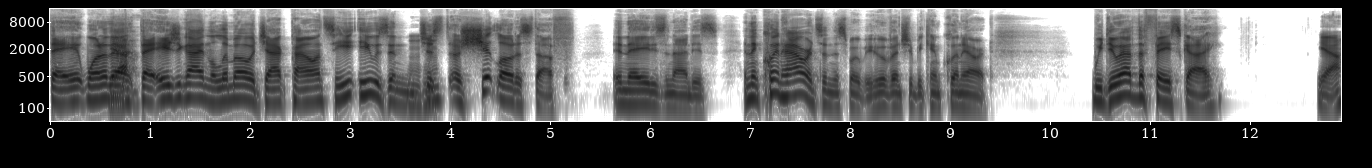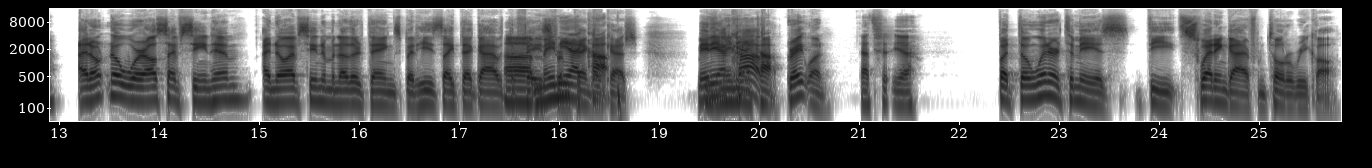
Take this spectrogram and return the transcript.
the one of the Yeah. the Asian guy in the limo with Jack Palance. He he was in Mhm. just a shitload of stuff in the 80s and 90s. And then Clint Howard's in this movie, who eventually became Clint Howard. We do have the face guy. Yeah. I don't know where else I've seen him. I know I've seen him in other things, but he's like that guy with the Uh, face Maniac from Tango Cop. Cash. Maniac, Maniac Cop. Cop. Great one. That's it. Yeah. But the winner to me is the sweating guy from Total Recall.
